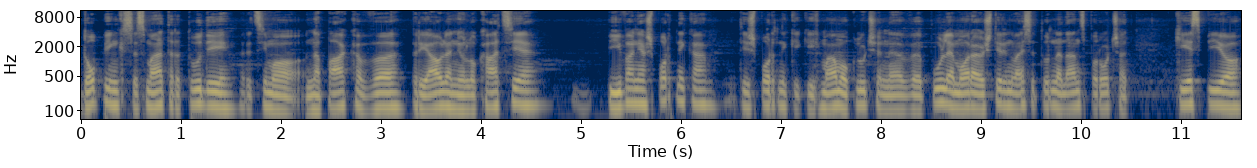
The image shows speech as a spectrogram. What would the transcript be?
Doping se smatra tudi recimo, napaka v prijavljanju lokacije bivanja športnika. Ti športniki, ki jih imamo vključene v pule, morajo 24 ur na dan sporočati, kje spijo,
